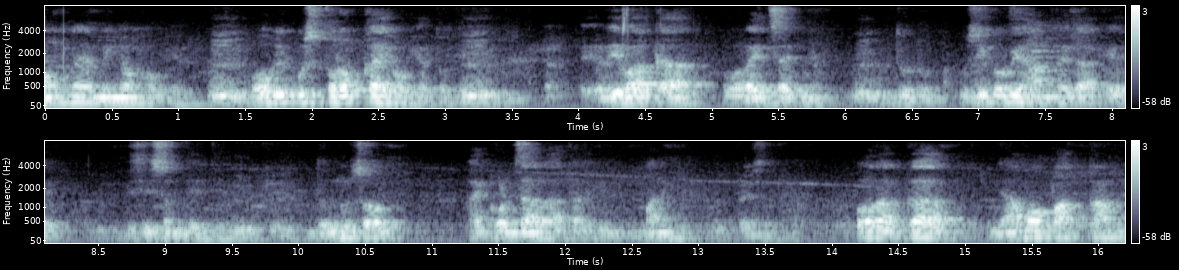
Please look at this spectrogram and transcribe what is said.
हम्म, में मिनियम हो गया। हम्म, वो भी उस तरफ़ का ही हो गया तो हम्म, रिवर का वो राइट साइड में हम्म, दोनों। उसी को भी हमने जाके डिसीज़न दे दिया। दोनों सब हाईकोर्ट जा रहा था लेकिन मान गया और आपका न्यामो पाक काम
